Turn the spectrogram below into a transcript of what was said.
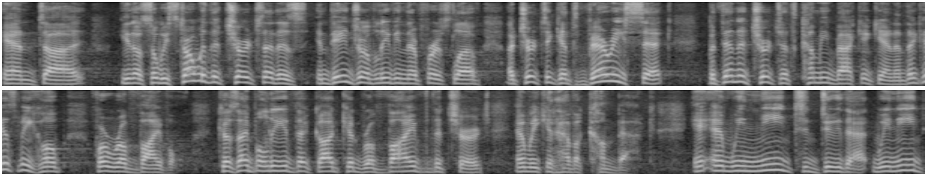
And, uh, you know, so we start with a church that is in danger of leaving their first love, a church that gets very sick, but then a church that's coming back again. And that gives me hope for revival because I believe that God could revive the church and we could have a comeback. And we need to do that. We need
